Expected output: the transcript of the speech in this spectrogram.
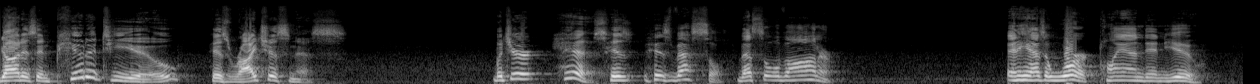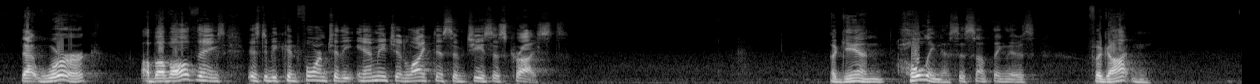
God has imputed to you his righteousness, but you're his, his, his vessel, vessel of honor. And he has a work planned in you. That work, above all things, is to be conformed to the image and likeness of Jesus Christ. Again, holiness is something that is forgotten.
